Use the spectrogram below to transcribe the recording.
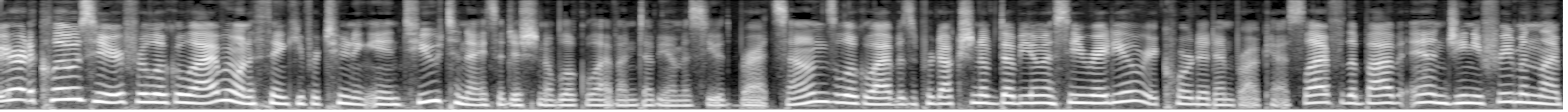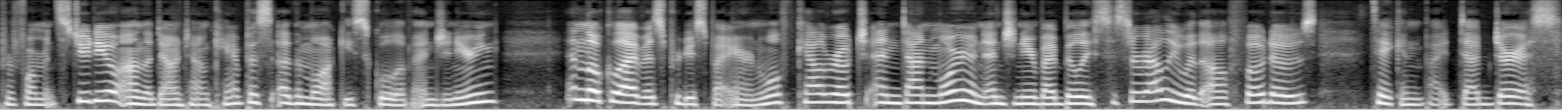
we are at a close here for Local Live. We want to thank you for tuning in to tonight's edition of Local Live on WMSE with Brat Sounds. Local Live is a production of WMSE Radio, recorded and broadcast live for the Bob and Jeannie Friedman Live Performance Studio on the downtown campus of the Milwaukee School of Engineering. And Local Live is produced by Aaron Wolf, Cal Roach, and Don Moore, and engineered by Billy Cicerelli with all photos taken by Deb Duras.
